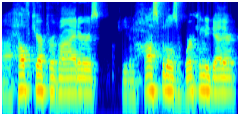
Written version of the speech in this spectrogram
uh, healthcare providers, even hospitals working together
